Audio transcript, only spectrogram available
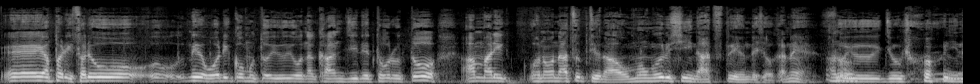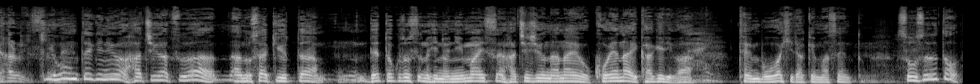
えー、やっぱりそれを、ね、織り込むというような感じで取ると、あんまりこの夏っていうのは重苦しい夏というんでしょうかね。そういう状況になるんですか、ね、基本的には8月は、あの、さっき言った、デッドクロスの日の2万1087円を超えない限りは、展望は開けませんと。そうすると、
